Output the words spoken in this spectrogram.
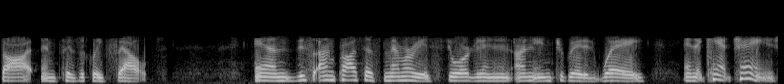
thought, and physically felt. And this unprocessed memory is stored in an unintegrated way, and it can't change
